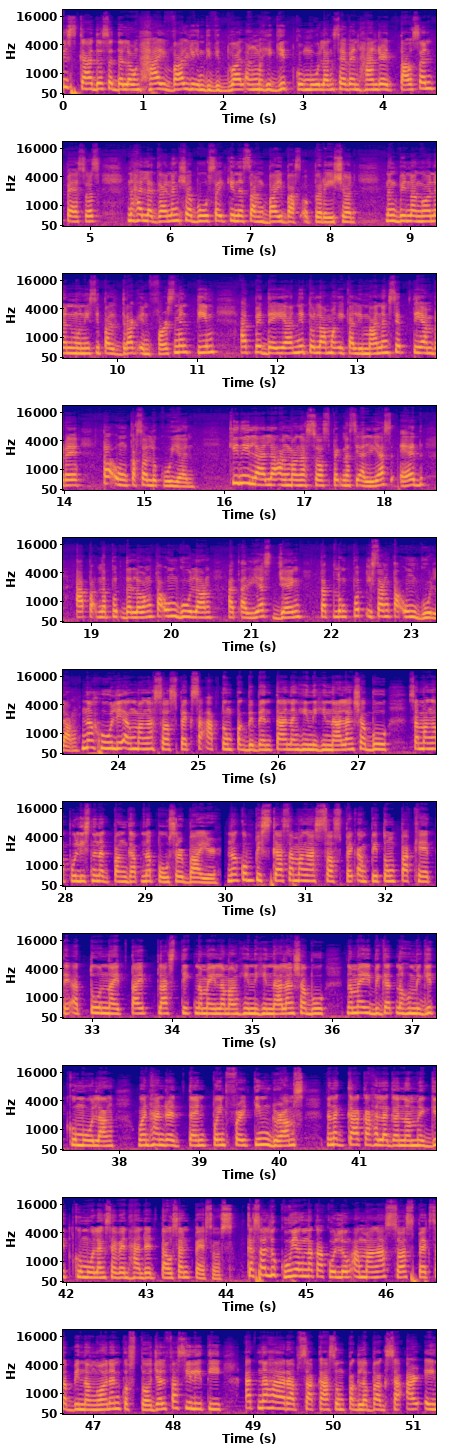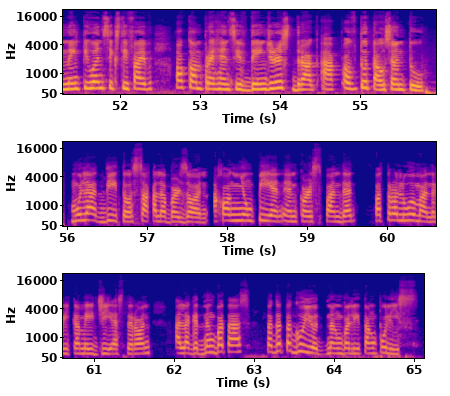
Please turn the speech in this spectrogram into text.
Kumpiskado sa dalawang high-value individual ang mahigit kumulang 700,000 pesos na halaga ng shabu sa ikinasang bypass operation ng Binangonan Municipal Drug Enforcement Team at PDEA nito lamang ikalima ng Setyembre taong kasalukuyan. Kinilala ang mga sospek na si alias Ed, 42 taong gulang at alias Jeng, 31 taong gulang. Nahuli ang mga sospek sa aktong pagbebenta ng hinihinalang shabu sa mga pulis na nagpanggap na poser buyer. Nakumpiska sa mga sospek ang pitong pakete at tunay tight plastic na may lamang hinihinalang shabu na may bigat na humigit kumulang 110.14 grams na nagkakahalaga ng mahigit kumulang 700,000 pesos. Kasalukuyang nakakulong ang mga sospek sa Binangonan Custodial Facility at naharap sa kasong paglabag sa RA 9165 o Comprehensive Dangerous Drug Act of 2002. Mula dito sa Calabarzon, ako ang inyong PNN correspondent, Patrolwoman Rica May G. Esteron, alagad ng batas, tagataguyod ng Balitang Pulis.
